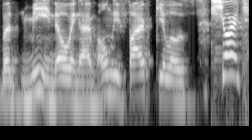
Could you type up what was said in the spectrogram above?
But me knowing I'm only five kilos short,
